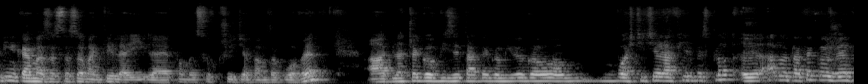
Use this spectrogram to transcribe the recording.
Linka ma zastosowań tyle, ile pomysłów przyjdzie Wam do głowy. A dlaczego wizyta tego miłego właściciela firmy Splot? Ano dlatego, że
